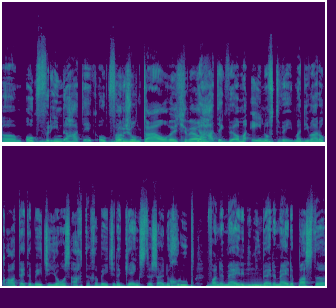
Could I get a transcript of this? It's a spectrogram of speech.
Um, ook vrienden had ik. Ook Horizontaal, weet je wel? Ja, had ik wel, maar één of twee. Maar die waren ook altijd een beetje jongensachtig. Een beetje de gangsters uit de groep van de meiden die niet mm. bij de meiden pasten.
